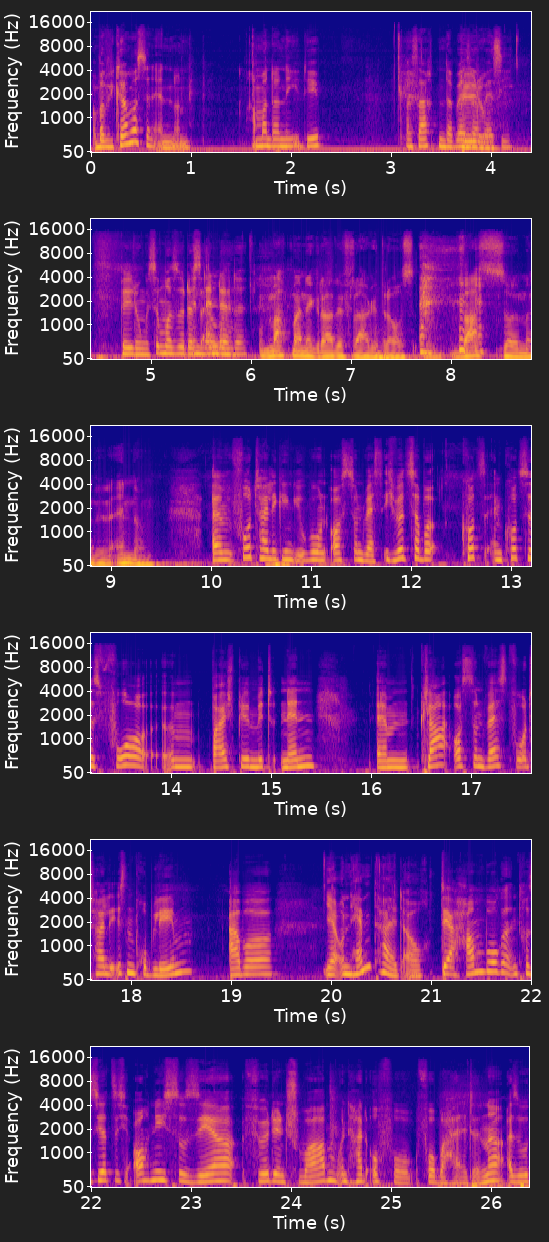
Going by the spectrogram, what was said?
Aber wie können wir es denn ändern? Haben wir da eine Idee? Was sagt denn der besser Bildung. Wessi? Bildung ist immer so das Ende. Runde? Und macht mal eine gerade Frage draus. Was soll man denn ändern? Ähm, Vorteile gegenüber Ost und West. Ich würde es aber kurz ein kurzes Vorbeispiel ähm, mit nennen. Ähm, klar, Ost und West Vorurteile ist ein Problem, aber Ja, und hemmt halt auch. der Hamburger interessiert sich auch nicht so sehr für den Schwaben und hat auch Vor Vorbehalte. Ne? Also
